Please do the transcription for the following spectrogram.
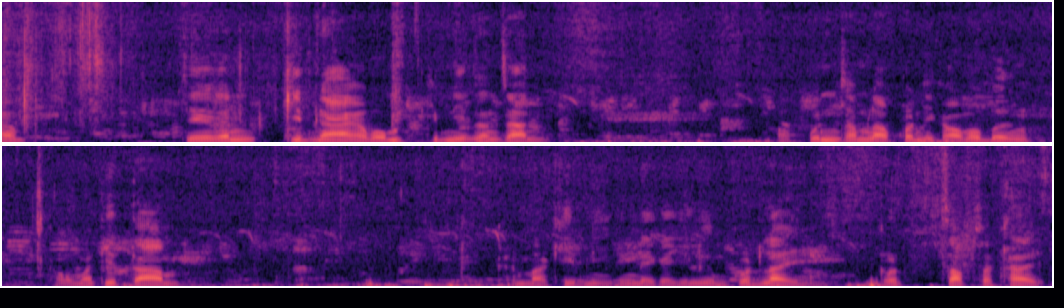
ครับ เจอกันคลิปหน้าครับผมคลิปนี้สั้นๆขอบคุณสำหรับคนที่เขามาเบิ่งเขามาติดตามกันมาคลิปนี้ยังไงก็อย่าลืมกดไลค์กดซับสไครต์ก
